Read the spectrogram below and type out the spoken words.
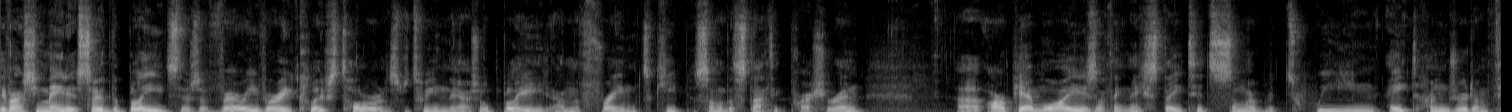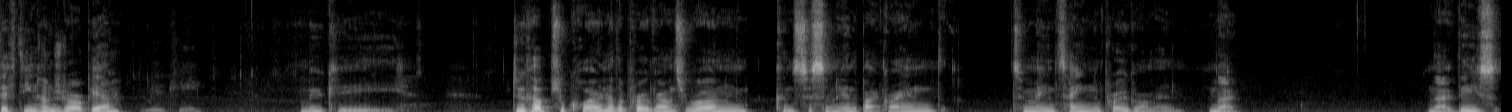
they've actually made it so the blades, there's a very, very close tolerance between the actual blade and the frame to keep some of the static pressure in. Uh, RPM wise, I think they stated somewhere between 800 and 1500 RPM. Mookie? Mookie. Do hubs require another program to run consistently in the background to maintain the programming? No. No, these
